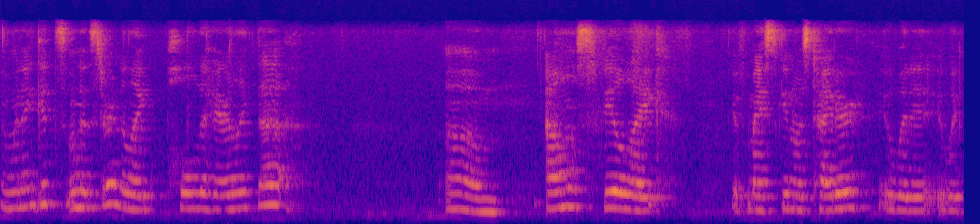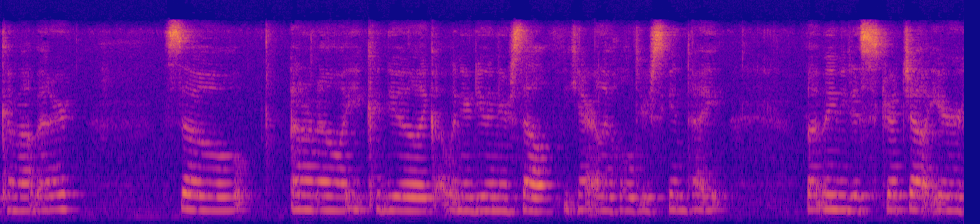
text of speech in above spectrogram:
And when it gets, when it's starting to like pull the hair like that, um, I almost feel like if my skin was tighter, it would it would come out better. So I don't know what you could do like when you're doing yourself. You can't really hold your skin tight, but maybe just stretch out your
